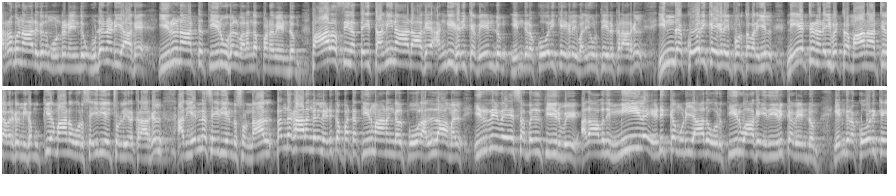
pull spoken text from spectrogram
அரபு நாடுகளும் ஒன்றிணைந்து உடனடியாக இரு நாட்டு தீர்வுகள் வழங்கப்பட வேண்டும். பாலஸ்தீனத்தை தனி நாடாக அங்கீகரிக்க வேண்டும் என்கிற கோரிக்கைகளை வலியுறுத்தி இருக்கிறார்கள். இந்த கோரிக்கைகளை பொறுத்தவரையில் நேற்று நடைபெற்ற மாநாட்டில் அவர்கள் மிக முக்கியமான ஒரு செய்தியை சொல்லியிருக்கிறார்கள். அது என்ன செய்தி என்று சொன்னால் கடந்த காலங்களில் எடுக்கப்பட்ட தீர்மானங்கள் போல் அல்லாமல் இர்ரிவேசபிள் தீர்வு அதாவது மீள எடுக்க முடியாத ஒரு தீர்வாக இது இருக்க வேண்டும் என்கிற கோரிக்கை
